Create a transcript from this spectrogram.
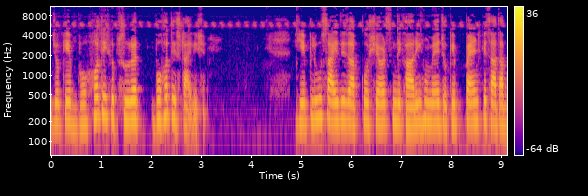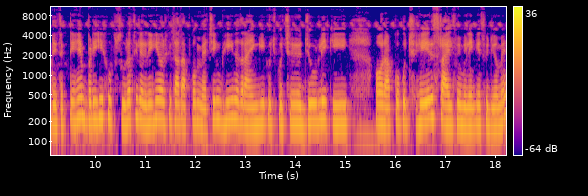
जो कि बहुत ही खूबसूरत, बहुत ही स्टाइलिश हैं। ये ब्लू साइज़ आपको शर्ट्स दिखा रही हूँ मैं, जो कि पैंट के साथ आप देख सकते हैं। बड़ी ही खूबसूरत सी लग रही हैं और इसके साथ आपको मैचिंग भी नज़र आएँगी कुछ कुछ ज्वेलरी की और आपको कुछ हेयर स्टाइल्स भी मिलेंगे इस वीडियो में।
